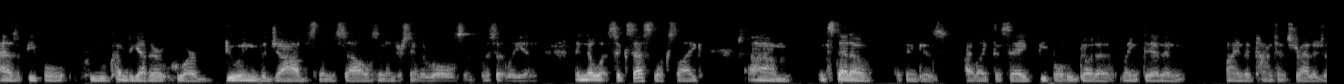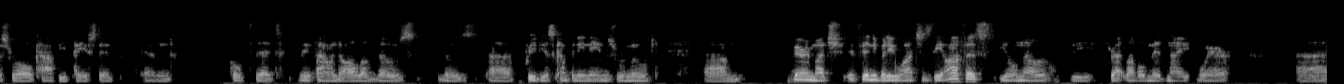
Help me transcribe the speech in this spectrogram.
as people who come together who are doing the jobs themselves and understand the roles implicitly and and know what success looks like um, instead of i think as i like to say people who go to linkedin and find a content strategist role copy paste it and hope that they found all of those those uh, previous company names removed um, very much if anybody watches the office you'll know the threat level midnight where uh,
